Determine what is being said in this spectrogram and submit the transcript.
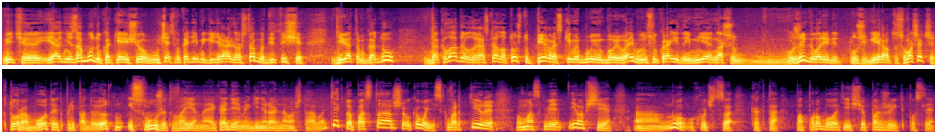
ведь э, я не забуду, как я еще, учась в Академии Генерального штаба в 2009 году, докладывал и рассказывал о том, что первое, с кем мы будем воевать, будет с Украиной. И мне наши мужи говорили, слушай, генерал, ты сумасшедший. Кто работает, преподает ну, и служит в военной академии генерального штаба. Те, кто постарше, у кого есть квартиры в Москве. И вообще, э, ну, хочется как-то попробовать еще пожить после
